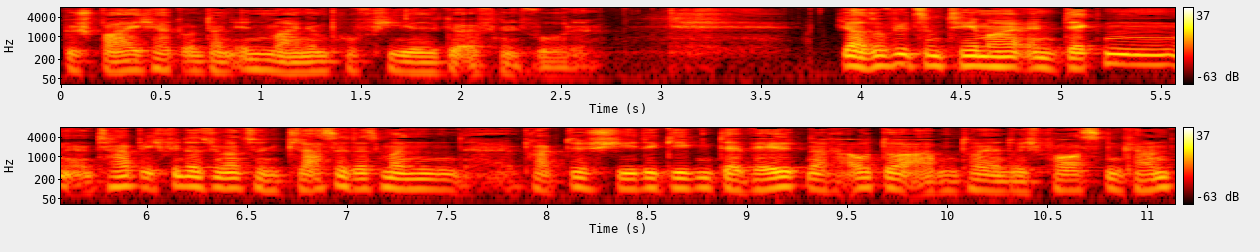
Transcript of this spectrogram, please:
gespeichert und dann in meinem Profil geöffnet wurde. Ja, so viel zum Thema Entdecken-Tab. Ich finde das schon ganz schön klasse, dass man praktisch jede Gegend der Welt nach Outdoor-Abenteuern durchforsten kann.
